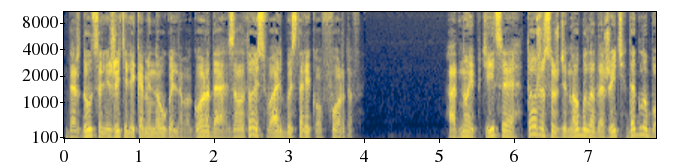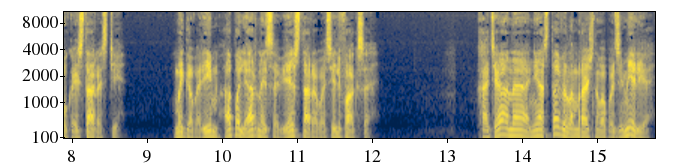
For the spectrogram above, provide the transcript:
дождутся ли жители каменноугольного города золотой свадьбы стариков Фордов. Одной птице тоже суждено было дожить до глубокой старости. Мы говорим о полярной сове старого Сильфакса. Хотя она не оставила мрачного подземелья,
